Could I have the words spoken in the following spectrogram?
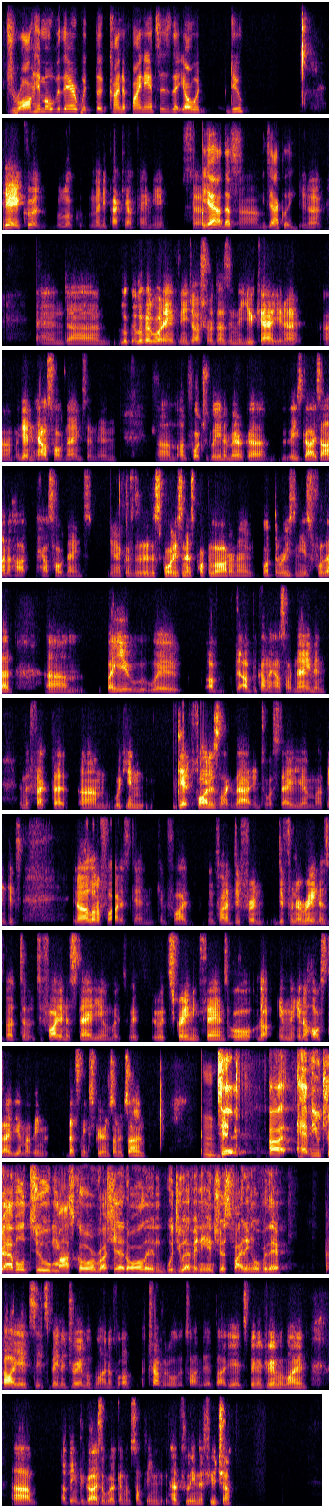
draw him over there with the kind of finances that y'all would do? Yeah, it could. Well, look, Manny Pacquiao came here. So yeah, that's um, exactly. You know, and um, look look at what Anthony Joshua does in the UK. You know, um, again, household names, and, and um, unfortunately in America, these guys aren't hard, household names. You know, because the, the, sport isn't as popular. I don't know what the reason is for that. Um, but here we I've, I've become a household name, and and the fact that um, we can get fighters like that into a stadium, I think it's you know a lot of fighters can can fight in front of different different arenas, but to, to fight in a stadium with, with, with screaming fans or in in a whole stadium, I think that's an experience on its own. Mm. Tim, uh, have you traveled to Moscow or Russia at all, and would you have any interest fighting over there? Oh yeah, it's it's been a dream of mine. I've, I've traveled all the time there, but yeah, it's been a dream of mine. And um, I think the guys are working on something hopefully in the future.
